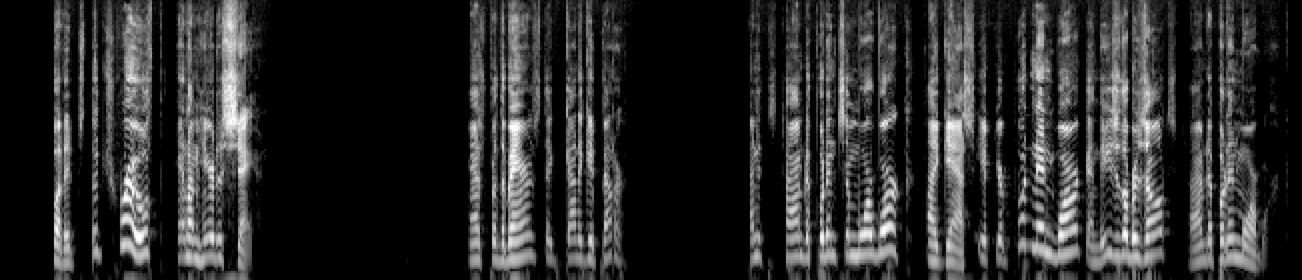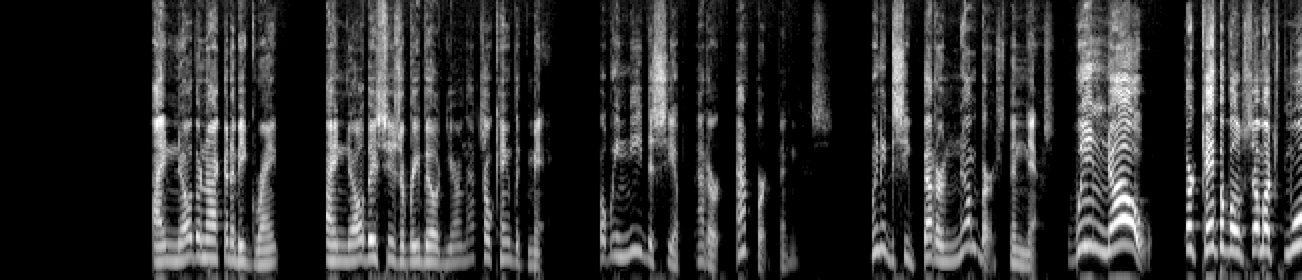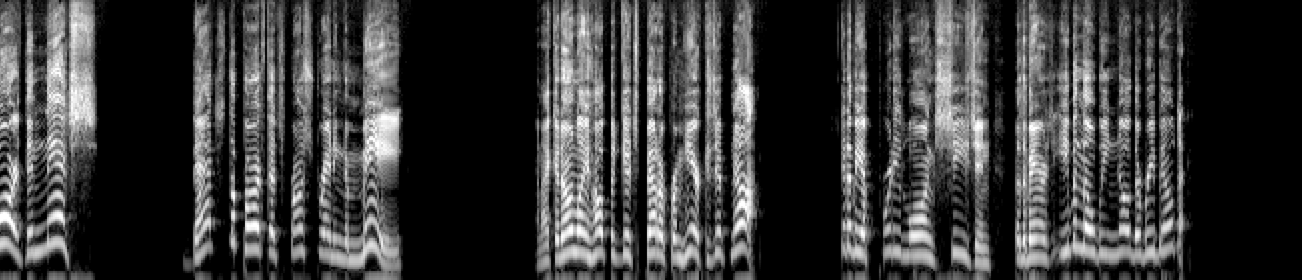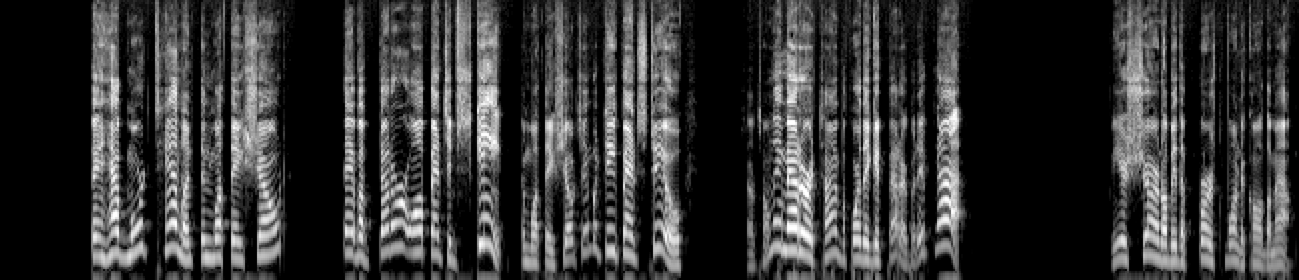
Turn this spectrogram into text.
but it's the truth, and I'm here to say it. As for the Bears, they got to get better. And it's time to put in some more work, I guess. If you're putting in work and these are the results, time to put in more work. I know they're not going to be great. I know this is a rebuild year, and that's okay with me. But we need to see a better effort than this. We need to see better numbers than this. We know they're capable of so much more than this. That's the part that's frustrating to me. And I can only hope it gets better from here, because if not, going to be a pretty long season for the Bears, even though we know they're rebuilding. They have more talent than what they showed. They have a better offensive scheme than what they showed. Same with defense, too. So it's only a matter of time before they get better. But if not, be assured I'll be the first one to call them out.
